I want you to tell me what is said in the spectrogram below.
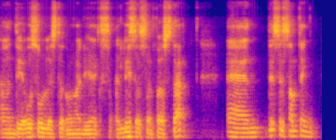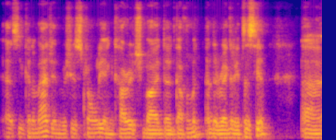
and they also listed on IDX, at least as a first step. And this is something, as you can imagine, which is strongly encouraged by the government and the regulators here, uh,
